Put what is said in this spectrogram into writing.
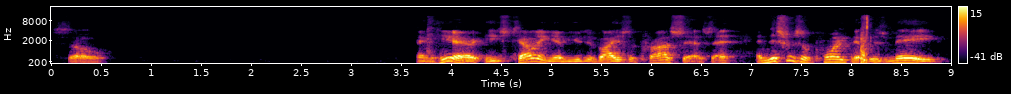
So, and here he's telling him, you devise the process. And, and this was a point that was made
